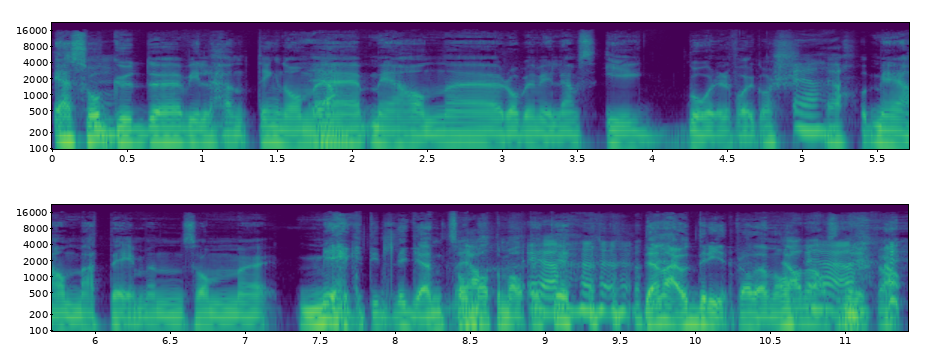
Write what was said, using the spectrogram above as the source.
jeg så Good uh, Will Hunting nå med, med han eh, Robin Williams i går eller foregårs. Ja. Med han Matt Damon som eh, meget intelligent som Ja. matematiker. Den er jo dritbra, den òg. Ja, den er også dritbra.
